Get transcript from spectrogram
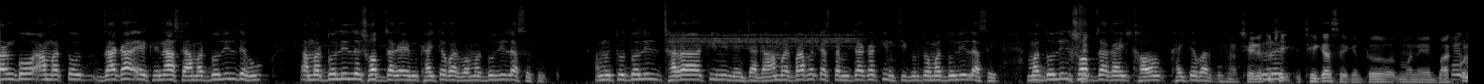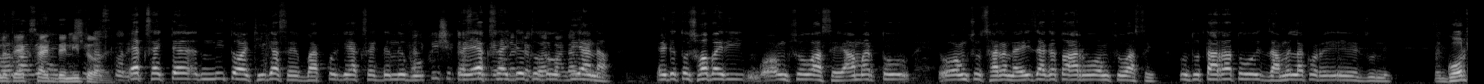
ভাঙবো আমার তো জায়গা এখানে আছে আমার দলিল দেহুক আমার দলিলে সব জায়গায় আমি খাইতে পারব আমার দলিল আছে তো। আমি তো দলিল ছাড়া কিনি নেই জায়গা আমার বাবার কাছে আমি জায়গা কিনছি কিন্তু আমার দলিল আছে। আমার দলিল সব জায়গায় খাওয়া খাইতে পারব। হ্যাঁ সেটা তো ঠিক ঠিক আছে কিন্তু মানে বাক করলে তো এক সাইড দিয়ে নিতে হয়। এক সাইডটা নিতে হয় ঠিক আছে বাক করে এক সাইডে নেব। এক সাইডে তো তো দিয়া না। এটা তো সবারই অংশ আছে আমার তো অংশ ছাড়া না এই জায়গা তো আরও অংশ আছে কিন্তু তারা তো ঝামেলা করে এর জন্যে। গড়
